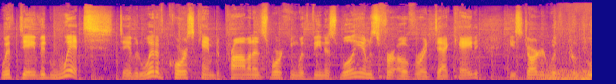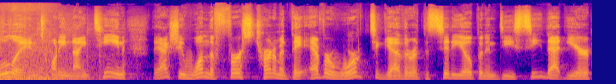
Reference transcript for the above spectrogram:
with David Witt. David Witt, of course, came to prominence working with Venus Williams for over a decade. He started with Pegula in 2019. They actually won the first tournament they ever worked together at the City Open in DC that year,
